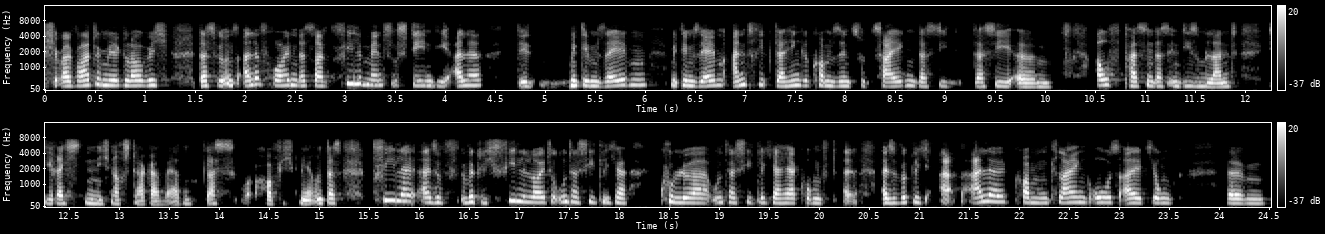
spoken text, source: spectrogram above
ich erwarte mir, glaube ich, dass wir uns alle freuen, dass da viele Menschen stehen, die alle die, mit demselben, mit demselben Antrieb dahin gekommen sind, zu zeigen, dass sie, dass sie ähm, aufpassen, dass in diesem Land die Rechten nicht noch stärker werden. Das hoffe ich mir. Und dass viele, also wirklich viele Leute unterschiedlicher Couleur, unterschiedlicher Herkunft, äh, also wirklich alle kommen, klein, groß, alt, jung, ähm,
